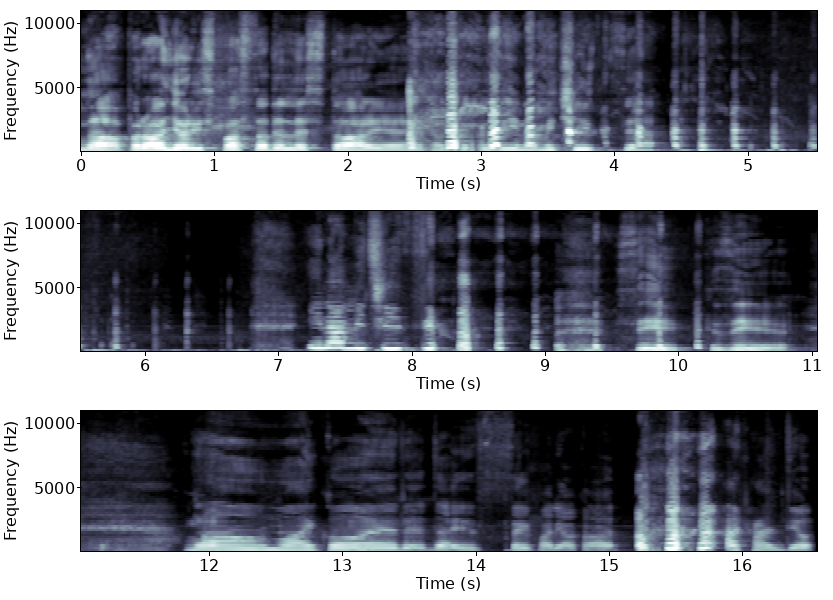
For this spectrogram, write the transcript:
No, però gli ho risposto a delle storie, tanto così, in amicizia. In amicizia. Sì, così. No? Oh my god. Dai, sei fuori a ca- a caldio.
